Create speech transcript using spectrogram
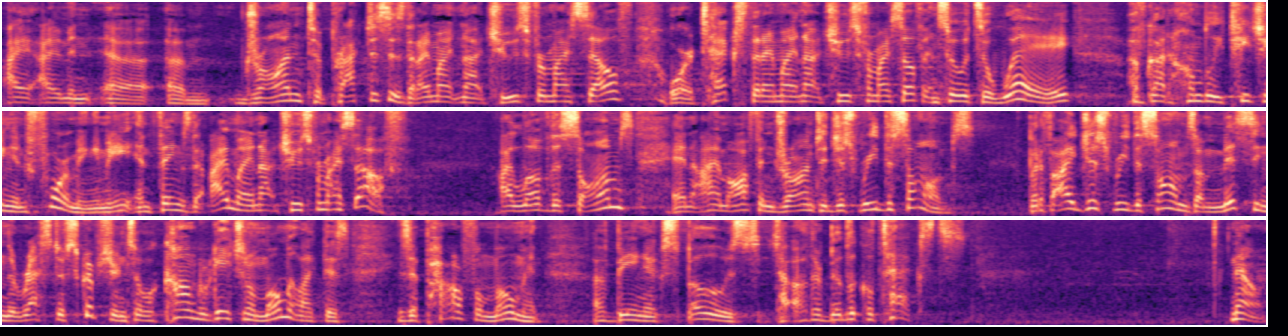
I, am uh, um, drawn to practices that I might not choose for myself or a text that I might not choose for myself. And so it's a way of God humbly teaching and forming me in things that I might not choose for myself. I love the Psalms, and I'm often drawn to just read the Psalms. But if I just read the Psalms, I'm missing the rest of Scripture. And so a congregational moment like this is a powerful moment of being exposed to other biblical texts. Now,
